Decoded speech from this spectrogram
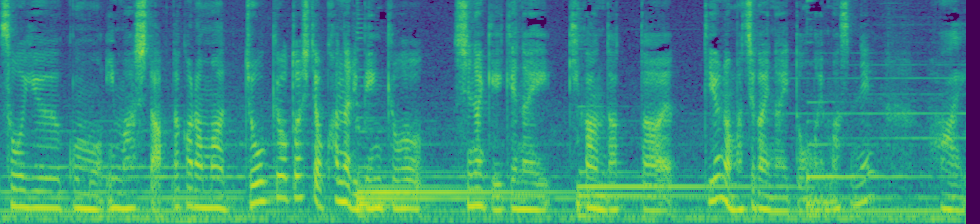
そういう子もいました。だからまあ状況としてはかなり勉強しなきゃいけない期間だったっていうのは間違いないと思いますね。はい。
